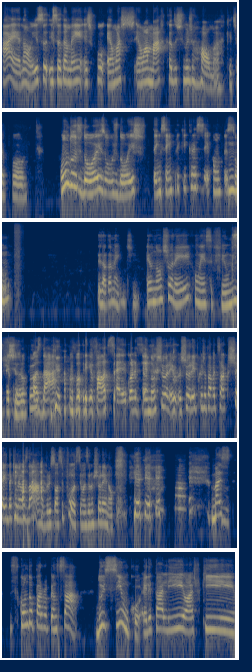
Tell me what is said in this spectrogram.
ah, é, não, isso, isso também é, tipo, é uma, é uma marca dos filmes de Hallmark, tipo, um dos dois ou os dois tem sempre que crescer como pessoa. Uhum. Exatamente. Eu não chorei com esse filme. Você chorou por causa da árvore, fala sério. Quando você... Eu não chorei. Eu chorei porque eu já tava de saco cheio daquele negócio da árvore, só se fosse, mas eu não chorei, não. mas quando eu paro pra pensar, dos cinco, ele tá ali, eu acho que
